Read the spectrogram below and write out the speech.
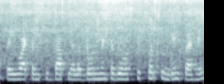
आता हे वाटणसुद्धा आपल्याला दोन मिनटं व्यवस्थित परतून घ्यायचं आहे.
